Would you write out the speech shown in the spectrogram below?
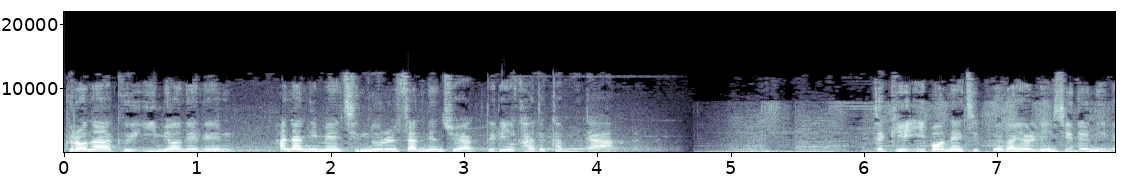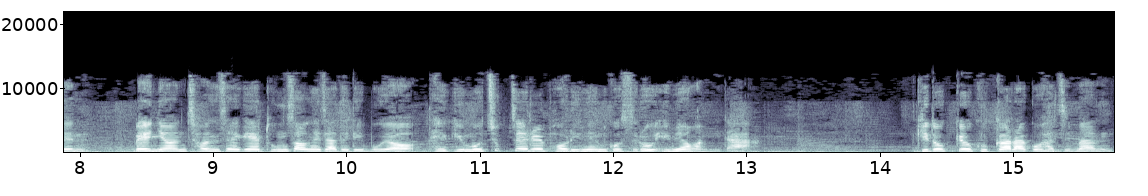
그러나 그 이면에는 하나님의 진노를 쌓는 죄악들이 가득합니다. 특히 이번에 집회가 열린 시드니는 매년 전 세계 동성애자들이 모여 대규모 축제를 벌이는 곳으로 유명합니다. 기독교 국가라고 하지만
